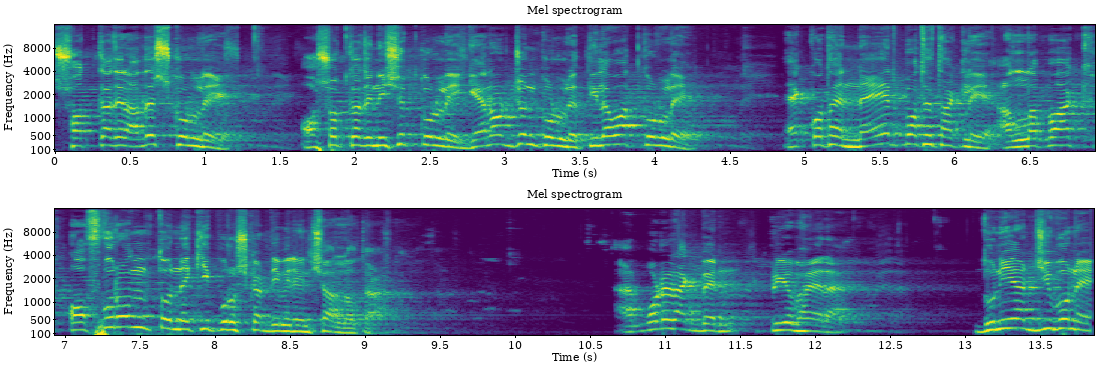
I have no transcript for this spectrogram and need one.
সৎ কাজের আদেশ করলে অসৎ কাজে নিষেধ করলে, জ্ঞান অর্জন করলে, তিলাওয়াত করলে, এক কথায় ন্যায়ের পথে থাকলে আল্লাহ পাক অফুরন্ত নেকি পুরস্কার দিবেন ইনশাআল্লাহ তাআলা। আর মনে রাখবেন, প্রিয় ভাইয়েরা, দুনিয়ার জীবনে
